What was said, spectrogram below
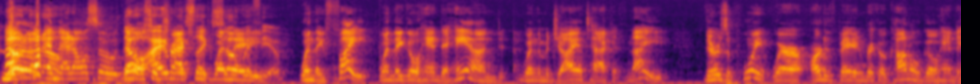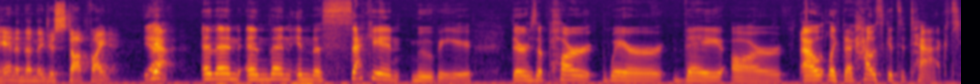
No, no, no, and that also that No, also I tracks was, like, when so they when they fight, when they go hand to hand, when the Medjai attack at night. There's a point where Ardeth Bay and Rick O'Connell go hand to hand, and then they just stop fighting. Yeah. And then and then in the second movie, there's a part where they are out like the house gets attacked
